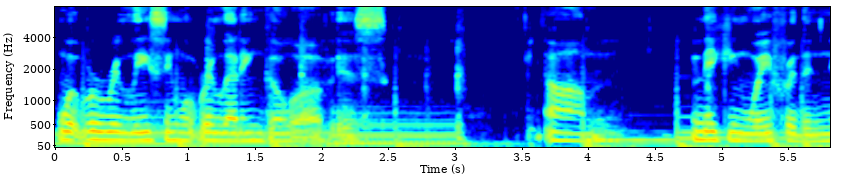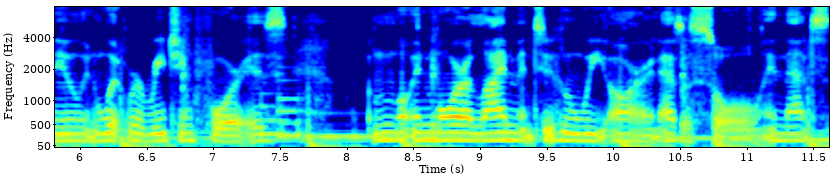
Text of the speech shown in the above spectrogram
what we're releasing, what we're letting go of, is um, making way for the new, and what we're reaching for is in more alignment to who we are and as a soul, and that's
